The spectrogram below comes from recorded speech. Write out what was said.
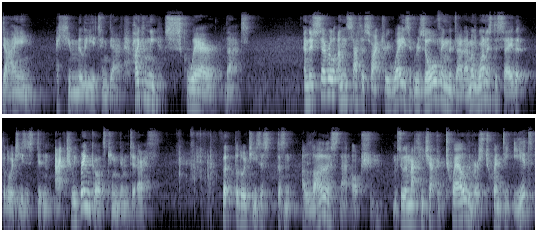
dying a humiliating death. How can we square that? And there's several unsatisfactory ways of resolving the dilemma. One is to say that the Lord Jesus didn't actually bring God's kingdom to earth. But the Lord Jesus doesn't allow us that option. And so in Matthew chapter 12 and verse 28,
